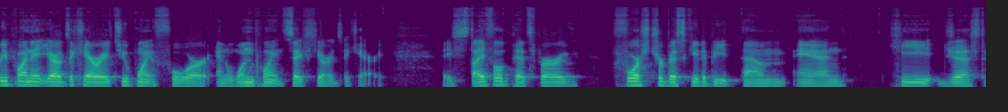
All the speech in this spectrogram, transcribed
3.8 yards a carry, 2.4, and 1.6 yards a carry. They stifled Pittsburgh, forced Trubisky to beat them, and he just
